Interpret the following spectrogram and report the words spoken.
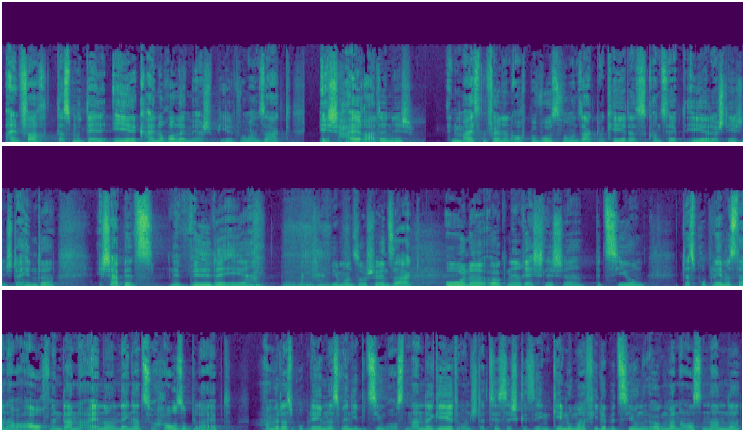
einfach das Modell Ehe keine Rolle mehr spielt, wo man sagt, ich heirate nicht, in den meisten Fällen dann auch bewusst, wo man sagt, okay, das Konzept Ehe, da stehe ich nicht dahinter. Ich habe jetzt eine wilde Ehe, wie man so schön sagt, ohne irgendeine rechtliche Beziehung. Das Problem ist dann aber auch, wenn dann einer länger zu Hause bleibt, haben wir das Problem, dass wenn die Beziehung auseinandergeht und statistisch gesehen gehen nun mal viele Beziehungen irgendwann auseinander,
